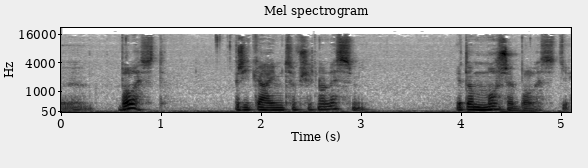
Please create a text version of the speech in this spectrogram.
e, bolest. Říká jim, co všechno nesmí. Je to moře bolesti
